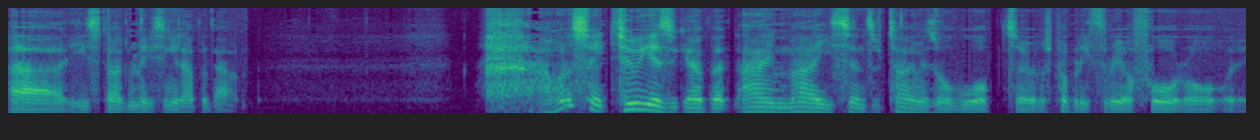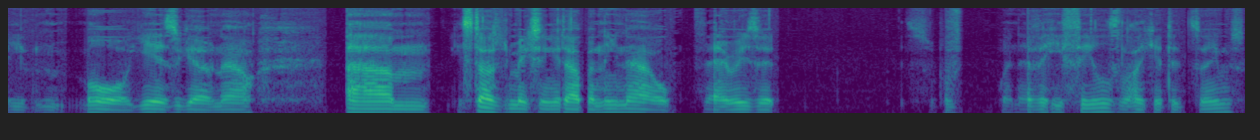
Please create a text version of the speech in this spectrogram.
Uh, he started mixing it up about I want to say two years ago, but I, my sense of time is all warped, so it was probably three or four or even more years ago now. Um, he started mixing it up, and he now varies it sort of whenever he feels like it, it seems.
